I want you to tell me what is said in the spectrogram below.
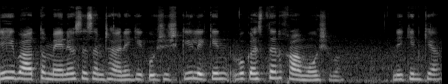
यही बात तो मैंने उसे समझाने की कोशिश की, लेकिन वो कस्तन खामोश हुआ। लेकिन क्या?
